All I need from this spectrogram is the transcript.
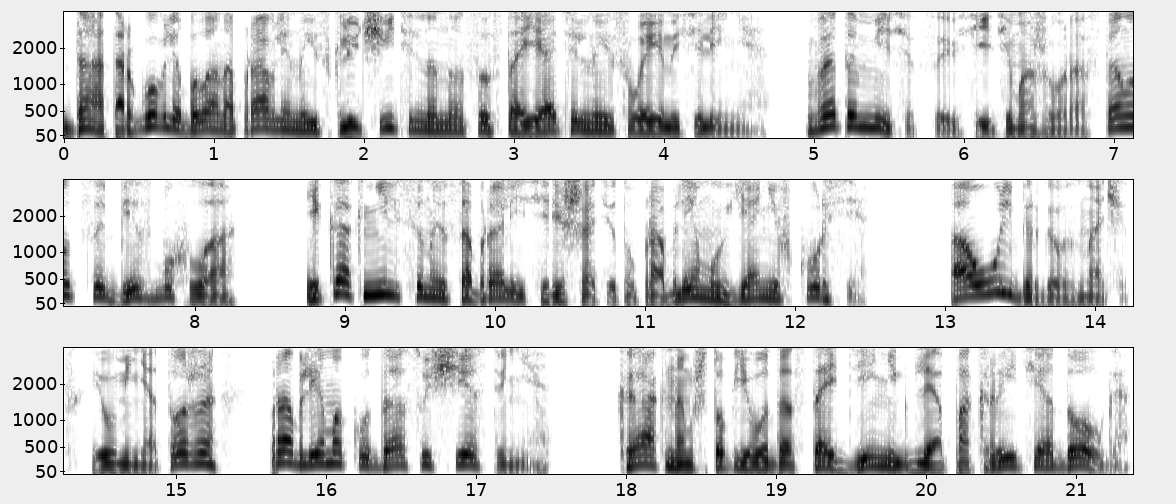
Да, торговля была направлена исключительно на состоятельные слои населения. В этом месяце все эти мажоры останутся без бухла. И как Нильсоны собрались решать эту проблему, я не в курсе. А у Ульбергов, значит, и у меня тоже, проблема куда существеннее. Как нам, чтоб его достать денег для покрытия долга?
